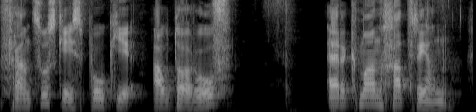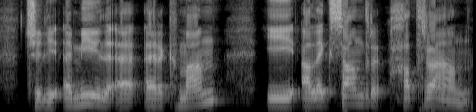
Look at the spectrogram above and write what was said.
francuskiej spółki autorów Erkman Hatrian, czyli Emil E. Erkman i Aleksandr Hatran.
